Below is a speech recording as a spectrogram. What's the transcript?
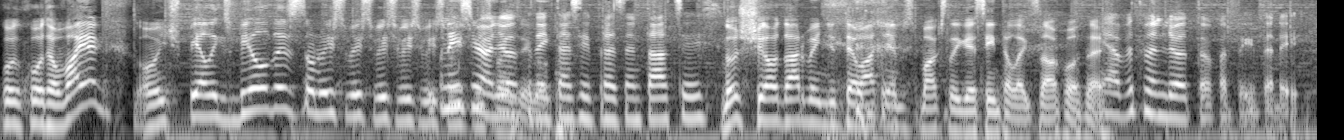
ko, ko tev vajag, un viņš pieliks bildes un visu, visu, visu. visu, visu Man īstenībā visu ļoti patīk taisīt prezentācijas. Nu, šo darbiņu tev atņems mākslīgais intelekts nākotnē. Jā, bet man ļoti to patīk darīt.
